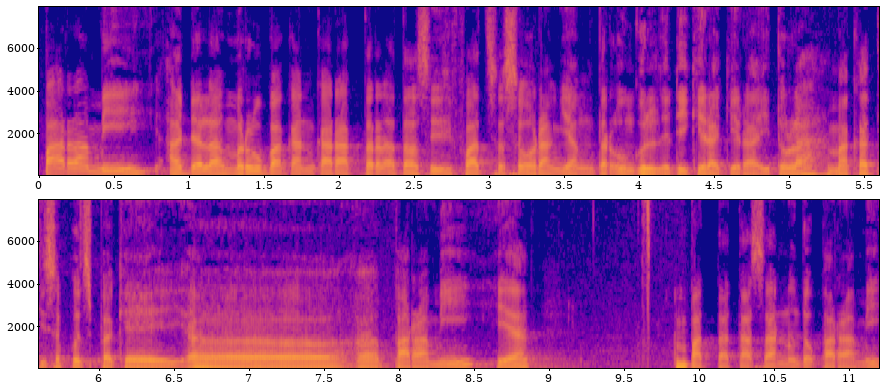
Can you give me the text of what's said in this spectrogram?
Parami adalah merupakan karakter atau sifat seseorang yang terunggul. Jadi kira-kira itulah maka disebut sebagai uh, uh, parami ya. Empat batasan untuk parami.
